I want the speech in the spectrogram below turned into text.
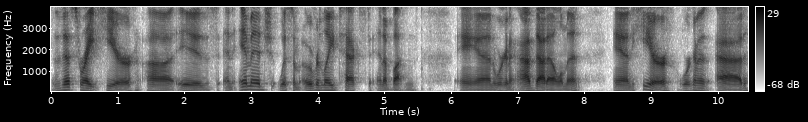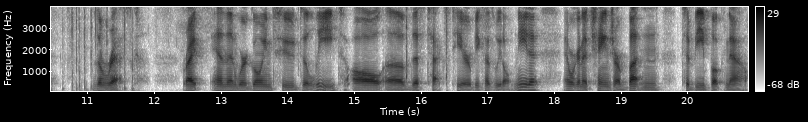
this right here uh, is an image with some overlay text and a button. And we're going to add that element. And here, we're going to add the risk, right? And then we're going to delete all of this text here because we don't need it. And we're going to change our button to be book now.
